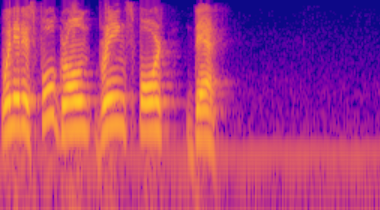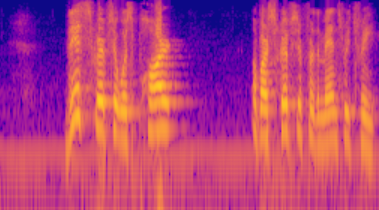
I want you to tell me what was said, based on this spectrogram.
when it is full grown, brings forth death. This scripture was part of our scripture for the men's retreat.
